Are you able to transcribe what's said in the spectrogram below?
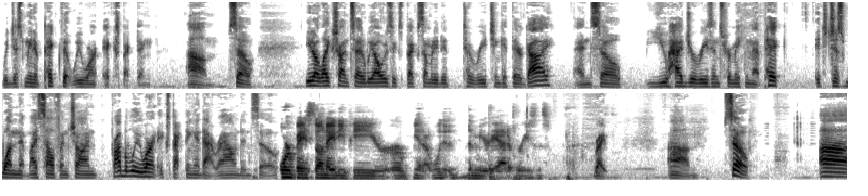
We just mean a pick that we weren't expecting. Um, so, you know, like Sean said, we always expect somebody to, to reach and get their guy. And so you had your reasons for making that pick. It's just one that myself and Sean probably weren't expecting in that round. And so. Or based on ADP or, or you know, the myriad of reasons. Right. Um, so, uh,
